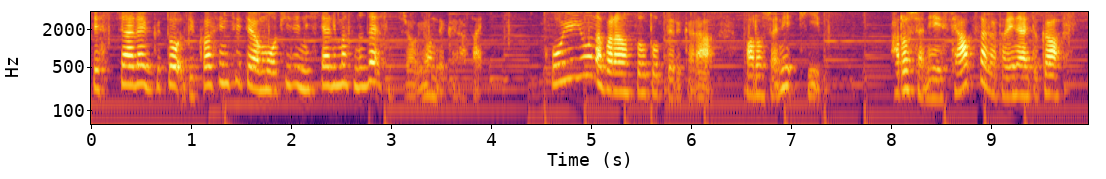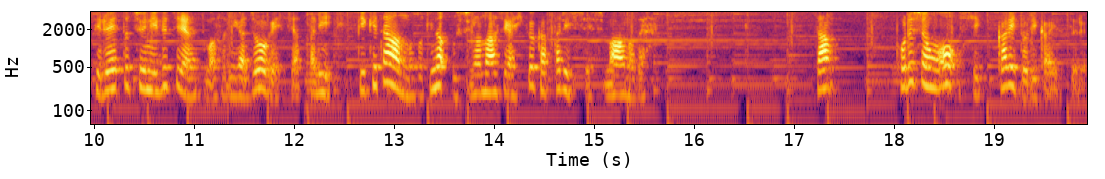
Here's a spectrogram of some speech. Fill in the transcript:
ジェスチャーレッグと軸足についてはもう記事にしてありますのでそちらを読んでください。こういうようなバランスをとってるからパロシャにキープ。パロシャにシャープさが足りないとか、ピルエット中にルチレのつま先が上下しちゃったり、ピケターンの時の後ろの足が低かったりしてしまうのです。3、ポジションをしっかりと理解する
